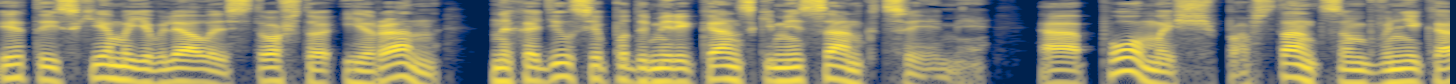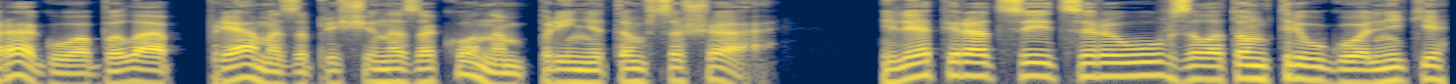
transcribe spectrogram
этой схемы являлось то, что Иран находился под американскими санкциями — а помощь повстанцам в Никарагуа была прямо запрещена законом, принятым в США, или операции ЦРУ в «Золотом треугольнике»,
